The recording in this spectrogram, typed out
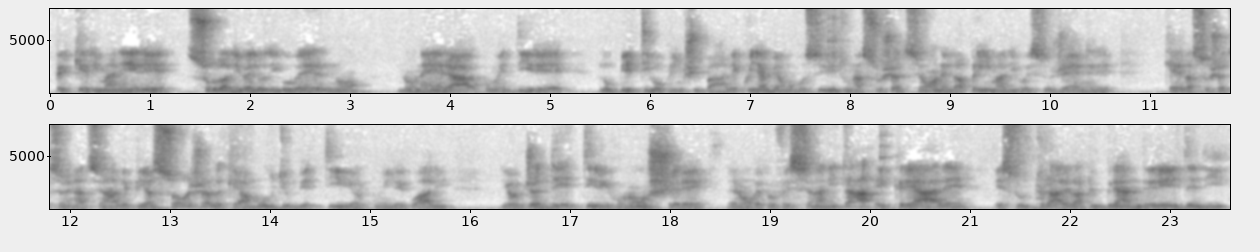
perché rimanere solo a livello di governo non era, come dire, l'obiettivo principale. Quindi abbiamo costituito un'associazione, la prima di questo genere, che è l'Associazione Nazionale PIA Social, che ha molti obiettivi, alcuni dei quali li ho già detti, riconoscere le nuove professionalità e creare e strutturare la più grande rete di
